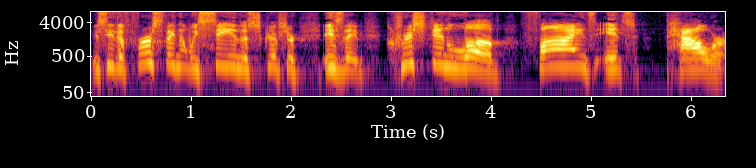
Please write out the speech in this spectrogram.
You see, the first thing that we see in the scripture is that Christian love finds its power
